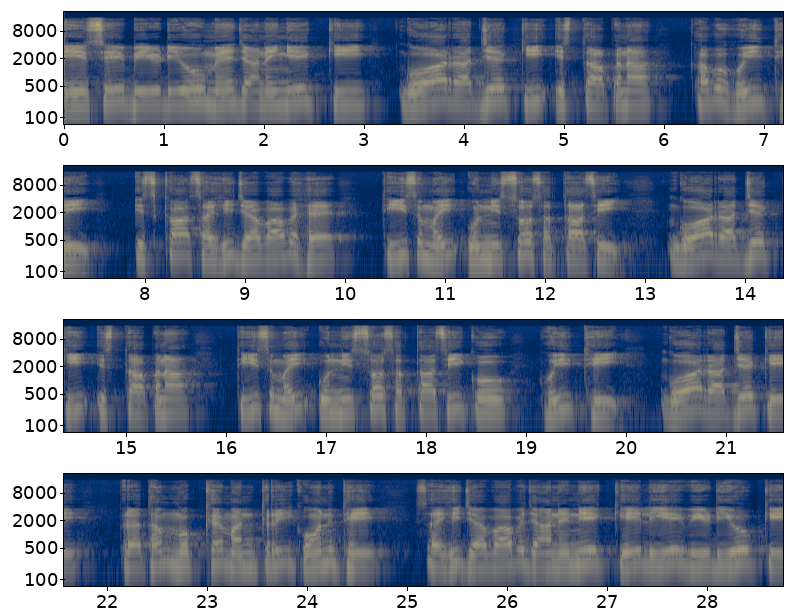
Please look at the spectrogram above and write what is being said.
ऐसे वीडियो में जानेंगे कि गोवा राज्य की स्थापना कब हुई थी। इसका सही जवाब है तीस मई उन्नीस सौ सतासी। गोवा राज्य की स्थापना तीस मई उन्नीस सौ सतासी को हुई थी। गोवा राज्य के प्रथम मुख्यमंत्री कौन थे? सही जवाब जानने के लिए वीडियो के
